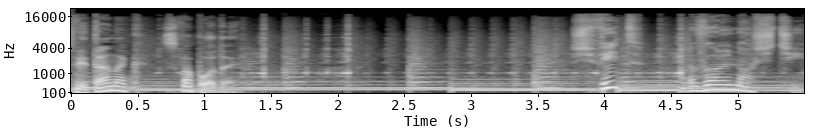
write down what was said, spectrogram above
Світанак свабоды. Świt wolności.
